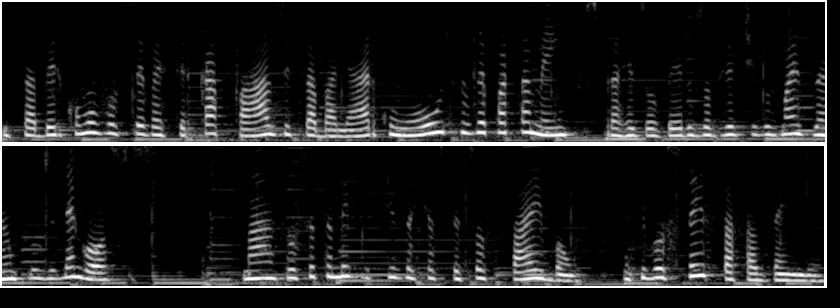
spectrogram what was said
e saber como você vai ser capaz de trabalhar com outros departamentos para resolver os objetivos mais amplos de negócios. Mas você também precisa que as pessoas saibam o que você está fazendo.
